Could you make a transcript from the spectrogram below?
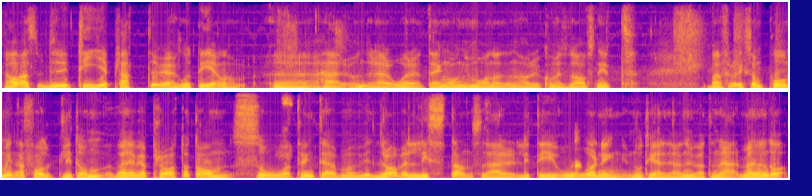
Ja, alltså det är tio plattor vi har gått igenom eh, här under det här året. En gång i månaden har det kommit ett avsnitt. Bara för att liksom påminna folk lite om vad det är vi har pratat om så tänkte jag, vi drar väl listan sådär lite i oordning noterade jag nu att den är, men ändå.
